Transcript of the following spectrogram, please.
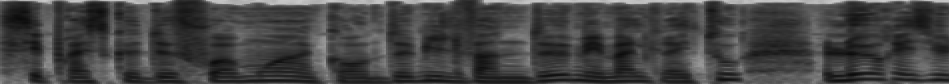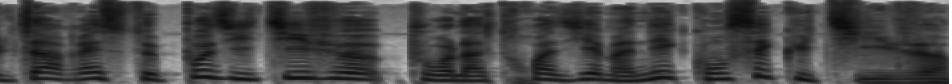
C'est presque deux fois moins qu'en 2022, mais malgré tout, le résultat reste positif pour la troisième année consécutive.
